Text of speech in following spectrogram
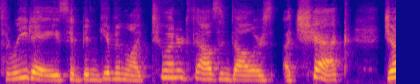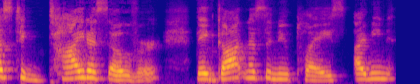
three days had been given like $200000 a check just to tide us over. They'd gotten us a new place. I mean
